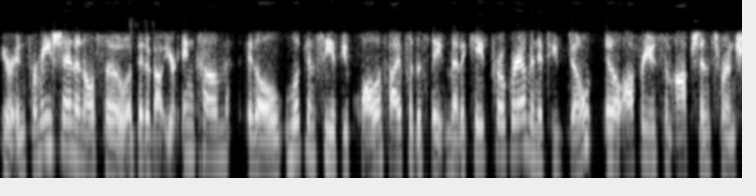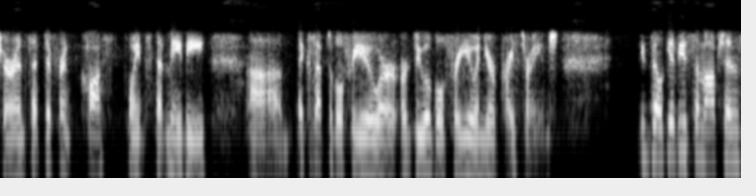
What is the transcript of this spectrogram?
your information and also a bit about your income. It'll look and see if you qualify for the state Medicaid program, and if you don't, it'll offer you some options for insurance at different cost points that may be um, acceptable for you or, or doable for you in your price range they'll give you some options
